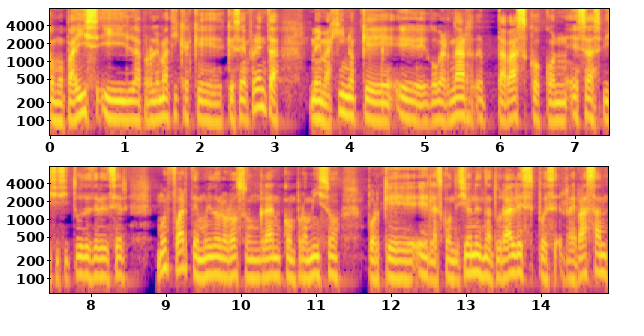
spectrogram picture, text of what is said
como país y la problemática que, se enfrenta. Me imagino que eh, gobernar Tabasco con esas vicisitudes debe de ser muy fuerte, muy doloroso, un gran compromiso porque eh, las condiciones naturales pues rebasan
